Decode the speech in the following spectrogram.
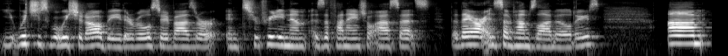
which is what we should all be, the real estate advisor and treating them as the financial assets that they are and sometimes liabilities. Um,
